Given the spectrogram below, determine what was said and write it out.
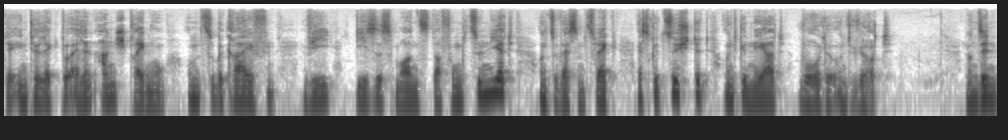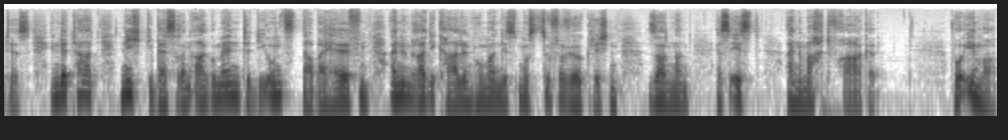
der intellektuellen Anstrengung, um zu begreifen, wie dieses Monster funktioniert und zu wessen Zweck es gezüchtet und genährt wurde und wird. Nun sind es in der Tat nicht die besseren Argumente, die uns dabei helfen, einen radikalen Humanismus zu verwirklichen, sondern es ist eine Machtfrage. Wo immer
